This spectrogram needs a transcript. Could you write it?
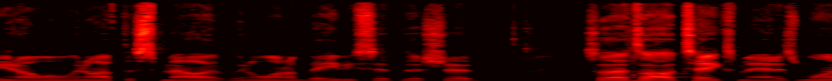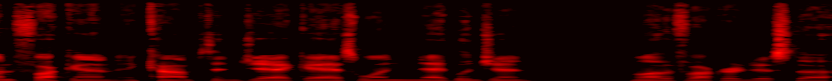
you know, when we don't have to smell it. We don't want to babysit this shit. So that's all it takes, man. Is one fucking incompetent jackass, one negligent motherfucker, just uh,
